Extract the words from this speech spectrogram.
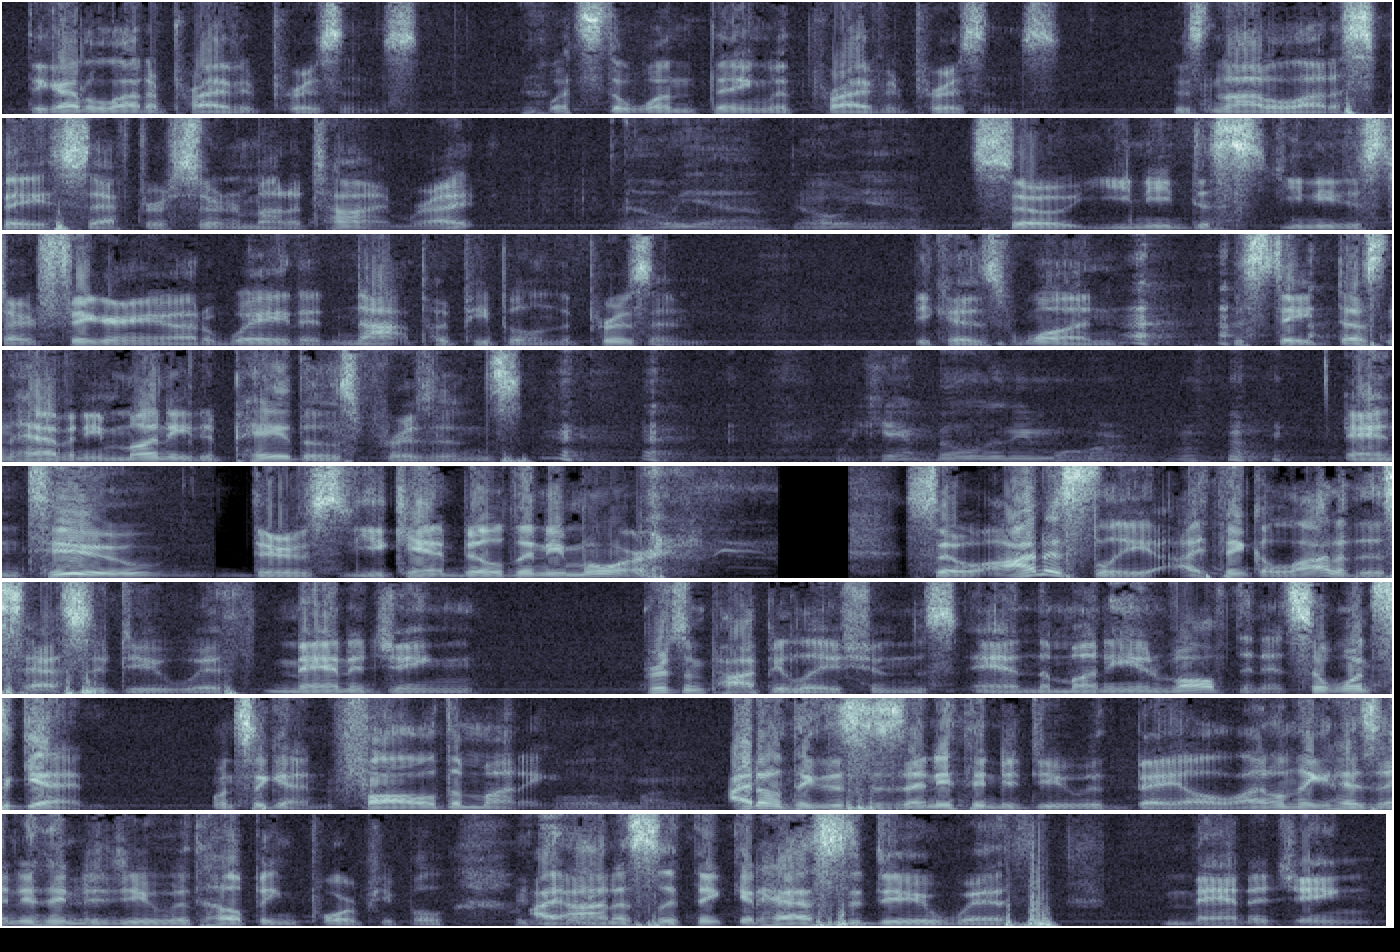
They got a lot of private prisons. What's the one thing with private prisons? There's not a lot of space after a certain amount of time, right? Oh yeah. Oh yeah. So you need to you need to start figuring out a way to not put people in the prison, because one, the state doesn't have any money to pay those prisons, can't build anymore. and two, there's you can't build anymore. so honestly, I think a lot of this has to do with managing prison populations and the money involved in it. So once again, once again, follow the money. All the money. I don't think this has anything to do with bail. I don't think it has anything to do with helping poor people. It's I like- honestly think it has to do with managing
